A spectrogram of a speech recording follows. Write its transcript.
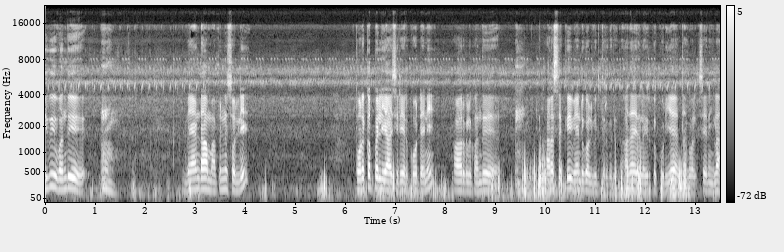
இது வந்து வேண்டாம் அப்படின்னு சொல்லி தொடக்கப்பள்ளி ஆசிரியர் கூட்டணி அவர்களுக்கு வந்து அரசுக்கு வேண்டுகோள் விடுத்திருக்குது. அதான் இதில் இருக்கக்கூடிய தகவல். சரிங்களா?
